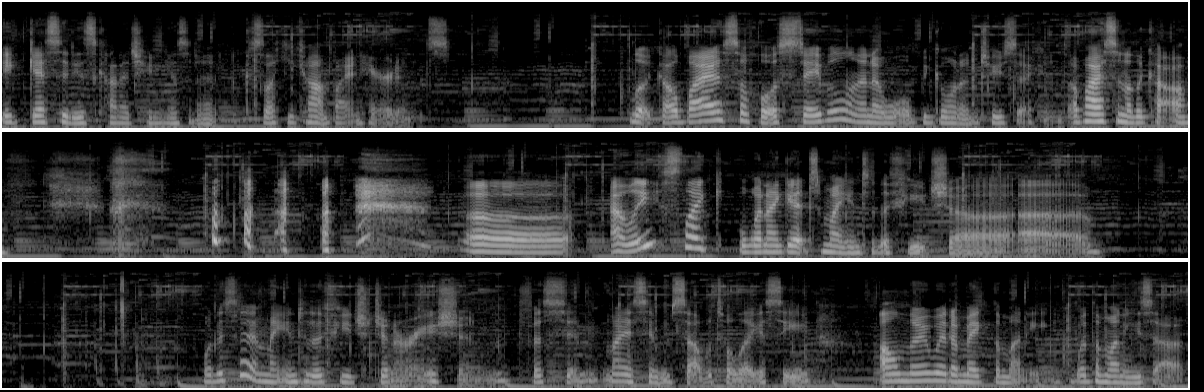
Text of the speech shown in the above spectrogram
I guess it is kind of cheating, isn't it? Because like you can't buy inheritance. Look, I'll buy us a horse stable and it will be gone in two seconds. I'll buy us another car. uh, at least like when I get to my Into the Future, uh, what is it? My Into the Future generation for Sim, my Sim Salvatore Legacy. I'll know where to make the money, where the money's at.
